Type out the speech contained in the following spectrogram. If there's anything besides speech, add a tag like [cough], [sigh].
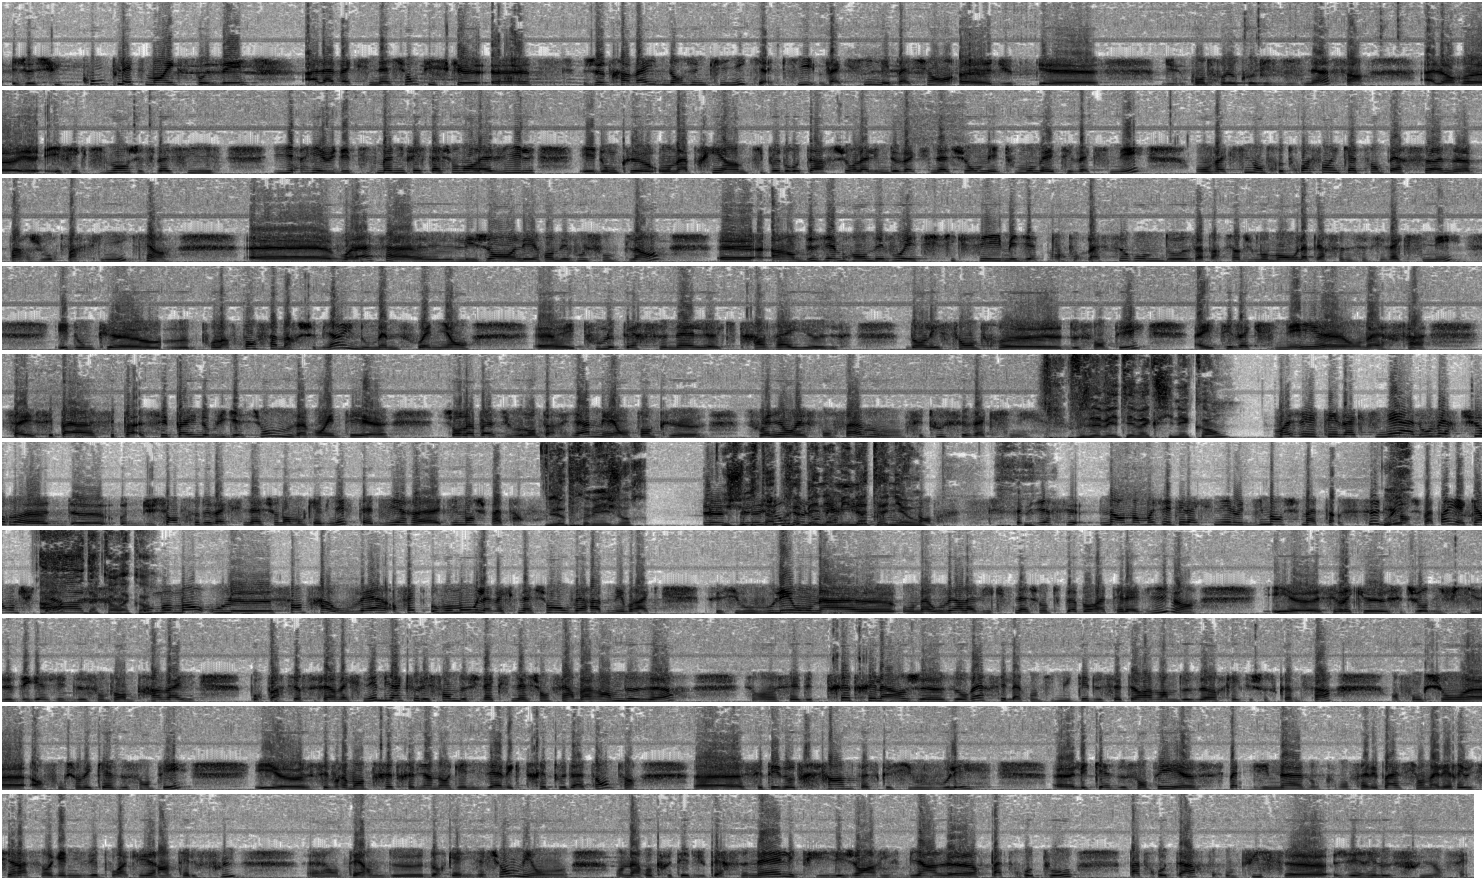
je suis complètement exposée à la vaccination puisque euh, je travaille dans une clinique qui vaccine les patients du, du, contre le Covid-19. Alors euh, effectivement, je ne sais pas si hier il y a eu des petites manifestations dans la ville et donc euh, on a pris un petit peu de retard sur la ligne de vaccination, mais tout le monde a été vacciné. On vaccine entre 300 et 400 personnes par jour par clinique. Euh, voilà, ça, les gens, les rendez-vous sont pleins. un deuxième rendez-vous est fixé immédiatement pour la seconde dose à partir du moment où la personne se fait vacciner. Et donc, pour l'instant, ça marche bien. Et nous-mêmes soignants et tout le personnel qui travaille dans les centres euh, de santé a été vacciné. Euh, on a, ça, c'est pas, c'est pas, c'est pas une obligation. Nous avons été euh, sur la base du volontariat, mais en tant que soignants responsables, on s'est tous fait vacciner. Vous avez été vacciné quand? Moi, j'ai été vaccinée à l'ouverture de, du centre de vaccination dans mon cabinet, c'est-à-dire dimanche matin. Le premier jour. Le, Juste après Benjamin Netanyahu. Ça veut dire que non, non, moi j'ai été vaccinée le dimanche matin, ce dimanche matin, il y a 48 heures. Ah, d'accord, d'accord. Au moment où le centre a ouvert, en fait, au moment où la vaccination a ouvert à Bnebrak. Parce que si vous voulez, on a euh, on a ouvert la vaccination tout d'abord à Tel Aviv. Et euh, c'est vrai que c'est toujours difficile de dégager de son temps de travail pour partir se faire vacciner, bien que les centres de vaccination ferment à 22 heures. C'est des très très larges horaires, c'est de la continuité de 7 heures à 22 heures, quelque chose comme ça, en fonction euh, en fonction des caisses de santé. Et euh, c'est vraiment très très bien organisé avec très peu d'attente. C'était notre crainte parce que si vous voulez, les caisses de santé, c'est pas des gymnases, donc on savait pas si on allait réussir à s'organiser pour accueillir un tel flux. Euh, en termes d'organisation, mais on, on, a recruté du personnel et puis les gens arrivent bien à l'heure, pas trop tôt, pas trop tard, pour qu'on puisse euh, gérer le flux en fait.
